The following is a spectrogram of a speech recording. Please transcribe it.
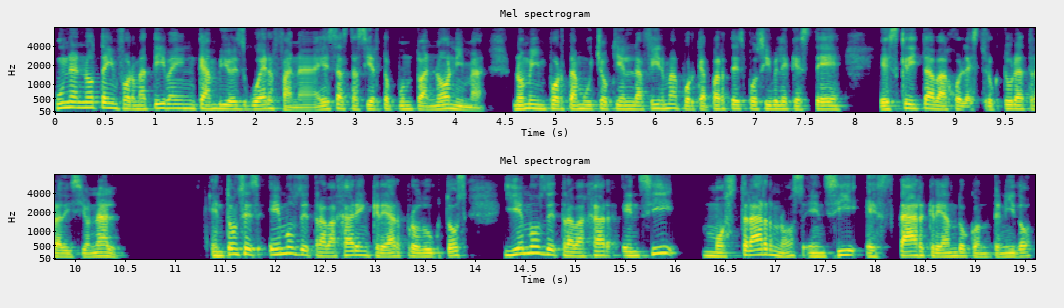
Una nota informativa, en cambio, es huérfana, es hasta cierto punto anónima. No me importa mucho quién la firma porque aparte es posible que esté escrita bajo la estructura tradicional. Entonces, hemos de trabajar en crear productos y hemos de trabajar en sí mostrarnos, en sí estar creando contenido,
